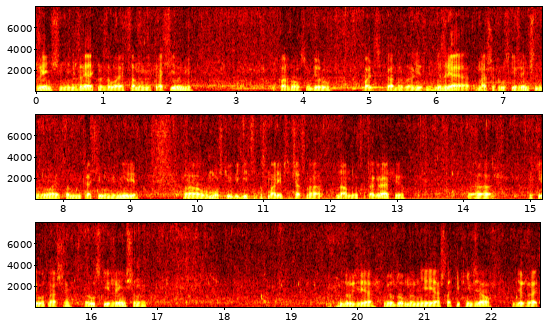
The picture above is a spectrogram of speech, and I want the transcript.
женщины. Не зря их называют самыми красивыми. Пардон, уберу. Пальцы в кадр залезли. Не зря наших русских женщин называют самыми красивыми в мире. А, вы можете убедиться, посмотрев сейчас на данную фотографию. А, такие вот наши русские женщины. Друзья, неудобно мне, я штатив не взял держать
